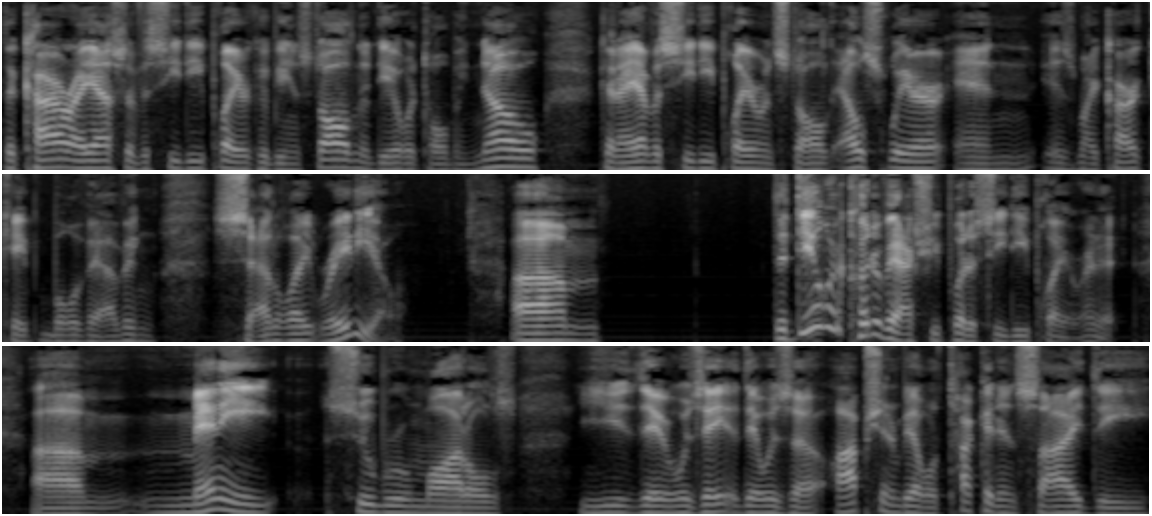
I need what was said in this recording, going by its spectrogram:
the car, I asked if a CD player could be installed, and the dealer told me no. Can I have a CD player installed elsewhere? And is my car capable of having satellite radio? Um, the dealer could have actually put a CD player in it. Um, many Subaru models, you, there was a there was an option to be able to tuck it inside the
